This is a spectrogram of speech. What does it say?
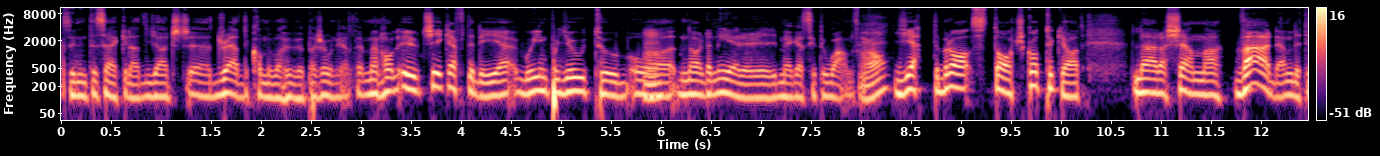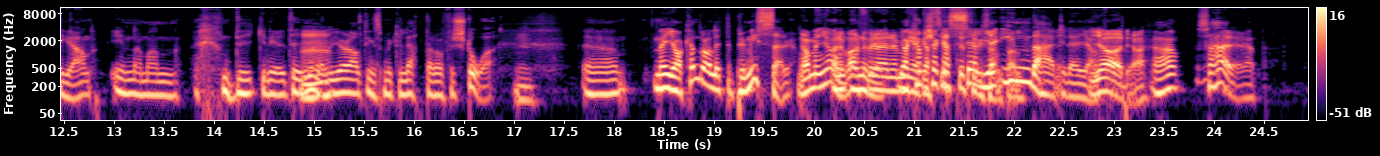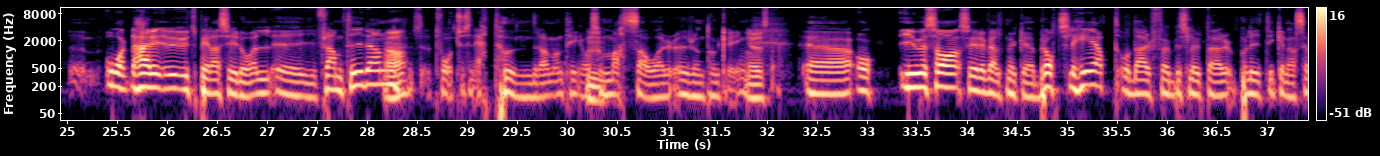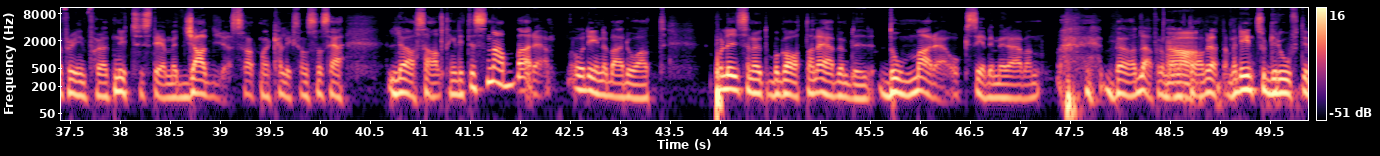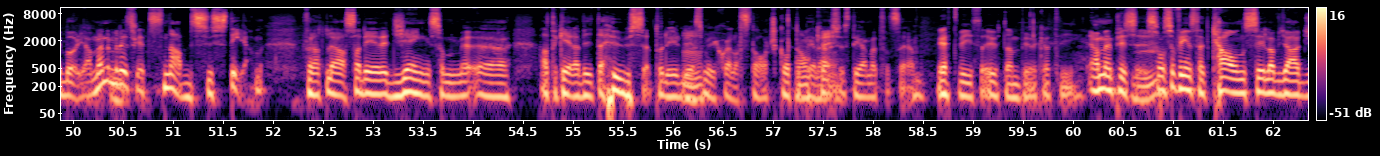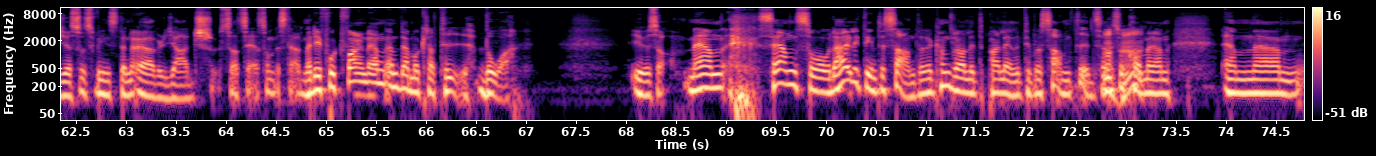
Så det är inte säkert att Judge eh, Dredd kommer vara huvudperson egentligen. Men håll utkik efter det. Gå in på YouTube och Mm. nörda ner er i Mega City One Ja. jättebra startskott tycker jag att lära känna världen lite grann innan man dyker ner i tidningen. Mm. Det gör allting så mycket lättare att förstå. Mm. Eh, men jag kan dra lite premisser. ja, men gör det. om- Varför är det jag kan Megacity försöka sälja in det här till dig. Jakob. Gör det. Ja, så här är det. År, det här utspelar sig då eh, i framtiden, Ja. 2100 någonting och så Mm. massa år runt omkring. Eh, och i USA så är det väldigt mycket brottslighet och därför beslutar politikerna sig för att införa ett nytt system med judges så att man kan liksom så att säga lösa allting lite snabbare. Och det innebär då att poliserna ute på gatan även blir domare och sedermera även bödlar för de har Ja. avrätta. Men det är inte så grovt i början, men, men det är ett snabbsystem för att lösa det. är ett gäng som eh, attackerar Vita huset och det är det Mm. som är själva startskottet på hela det systemet så att säga. Rättvisa utan byråkrati. Ja men precis, Mm. och så finns det ett council of judges och så finns det en överjudge så att säga som bestämmer. Men det är fortfarande en, en demokrati då i USA. Men sen så, och det här är lite intressant, för jag kan dra lite paralleller till vår samtid. Sen så Mhm. kommer en, en ehm,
